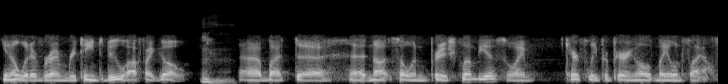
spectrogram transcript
you know, whatever I'm retained to do, off I go." Mm-hmm. Uh, but uh, uh, not so in British Columbia. So I'm carefully preparing all of my own files.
